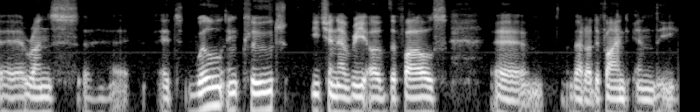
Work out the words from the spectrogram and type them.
uh, runs, uh, it will include each and every of the files um, that are defined in the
